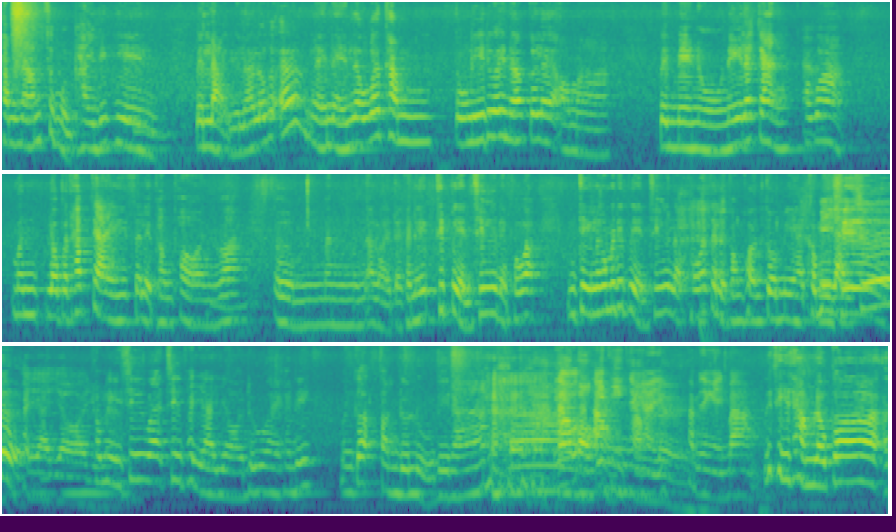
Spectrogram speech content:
ทำน้ำสมุนไพรลิเย็นเป็นหลักอยู่แล้วแล้วก็เออไหนๆเราก็ทำตรงนี้ด้วยนะก็เลยเอามาเป็นเมนูนี้ละกัน เพราะว่า มันเราประทับใจเสล็ดพังพรว่าเออมันมันอร่อยแต่ครั้นี้ที่เปลี่ยนชื่อเนี่ยเพราะว่าจริงๆแล้วก็ไม่ได้เปลี่ยนชื่อหรอกเพราะว่าเสล็ดพังพรตัวเมียเขามีหลายชื่อพยายออยู่เขามีชื่อว่าชื่อพญายอด้วยครั้นี้มันก็ฟังดูหรูดีนะ แล้วบอกวิธีทำยังไงทำเลยทำยังไงบ้าง วิธีทำเราก็เอ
